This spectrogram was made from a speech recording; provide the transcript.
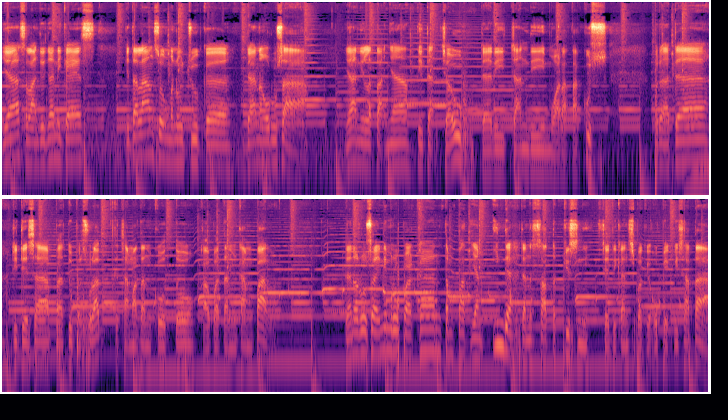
Ya, selanjutnya nih guys, kita langsung menuju ke Danau Rusa. Ya, ini letaknya tidak jauh dari Candi Muara Takus. Berada di Desa Batu Bersurat, Kecamatan Koto, Kabupaten Kampar. Danau Rusa ini merupakan tempat yang indah dan strategis nih dijadikan sebagai objek wisata.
